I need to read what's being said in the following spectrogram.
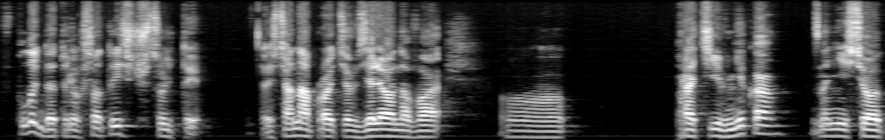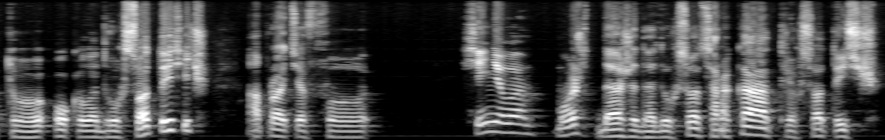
Вплоть до 300 тысяч с ульты. То есть она против зеленого э, противника нанесет около 200 тысяч, а против э, синего может даже до 240-300 тысяч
